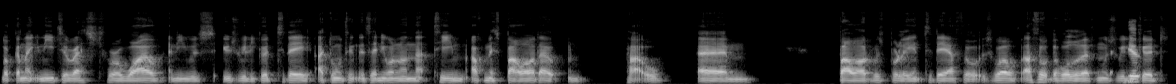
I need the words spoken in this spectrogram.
looking like he needs a rest for a while, and he was he was really good today. I don't think there's anyone on that team. I've missed Ballard out and Pato. Um, Ballard was brilliant today. I thought as well. I thought the whole eleven was really good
